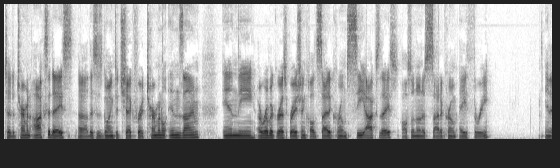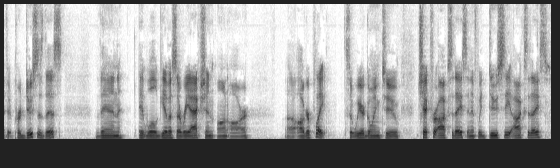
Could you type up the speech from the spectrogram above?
To determine oxidase, uh, this is going to check for a terminal enzyme in the aerobic respiration called cytochrome C oxidase, also known as cytochrome A3. And if it produces this, then it will give us a reaction on our uh, agar plate. So we are going to check for oxidase, and if we do see oxidase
